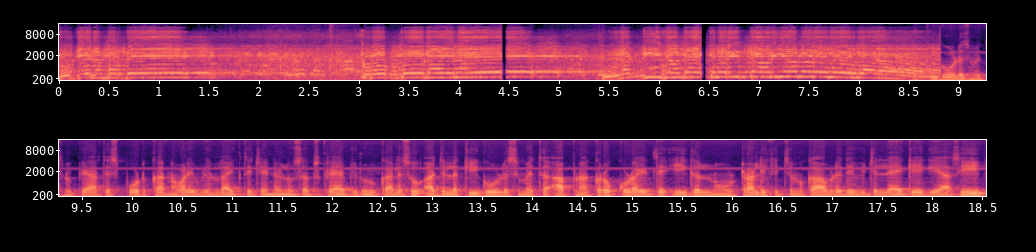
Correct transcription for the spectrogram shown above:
ਦੂਜੇ ਨੰਬਰ ਤੇ ਕਰੋਕੋਡਾਈਲ ਲੱਗੀ ਸਾਡਾ ਇੱਕ ਵਾਰੀ ਜ਼ੋਰਦਾਰ ਸਮਿਥ ਨੂੰ ਪਿਆਰ ਤੇ ਸਪੋਰਟ ਕਰਨ ਵਾਲੇ ਵੀਡੀਓ ਨੂੰ ਲਾਈਕ ਤੇ ਚੈਨਲ ਨੂੰ ਸਬਸਕ੍ਰਾਈਬ ਜਰੂਰ ਕਰ ਲਿਓ। ਸੋ ਅੱਜ ਲੱਕੀ ਗੋਲਡ ਸਮਿਥ ਆਪਣਾ ਕਰੋਕੋਡਾਈਲ ਤੇ ਈਗਲ ਨੂੰ ਟਰਾਲੀ ਖਿੱਚ ਮੁਕਾਬਲੇ ਦੇ ਵਿੱਚ ਲੈ ਕੇ ਗਿਆ ਸੀ।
